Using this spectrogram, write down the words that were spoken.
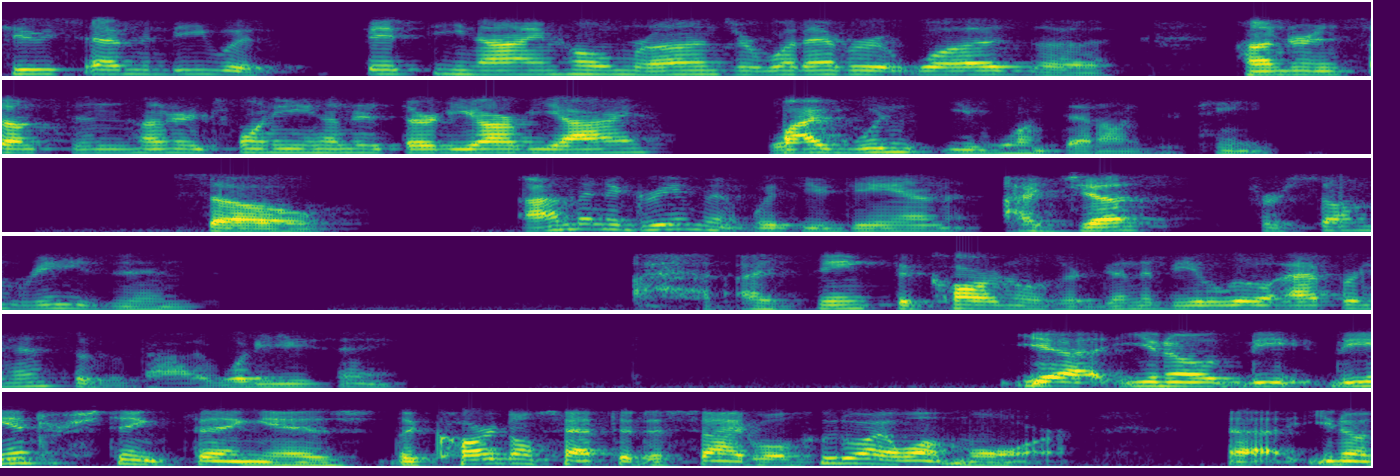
270 with 59 home runs or whatever it was, a 100 and something, 120, 130 RBI. Why wouldn't you want that on your team? So I'm in agreement with you, Dan. I just, for some reason, I think the Cardinals are going to be a little apprehensive about it. What do you think? Yeah, you know the the interesting thing is the Cardinals have to decide. Well, who do I want more? Uh, you know,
